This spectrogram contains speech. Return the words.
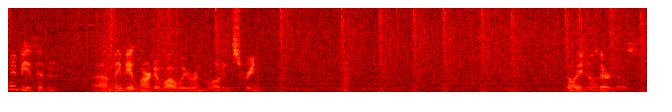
Maybe it didn't. Uh, maybe it learned it while we were in the loading screen. oh wait, no, there it goes.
